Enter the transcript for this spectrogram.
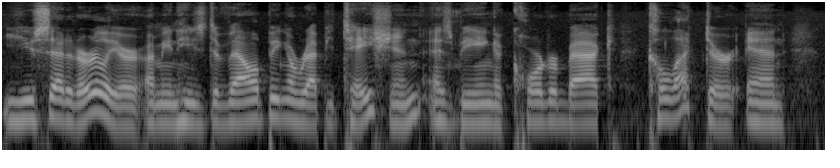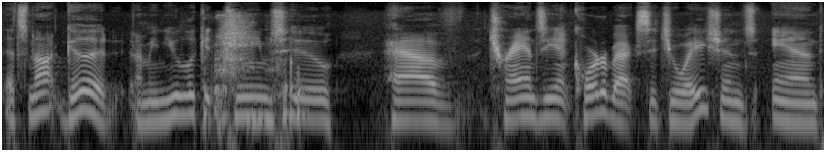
You said it earlier. I mean, he's developing a reputation as being a quarterback collector, and that's not good. I mean, you look at teams who have transient quarterback situations, and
